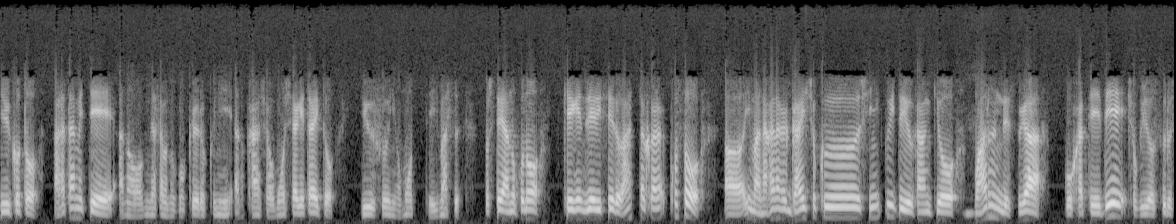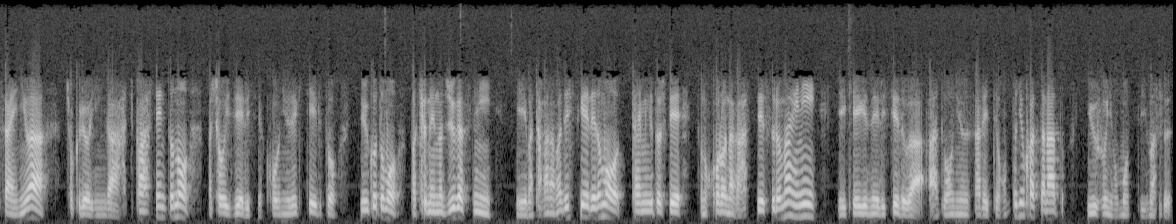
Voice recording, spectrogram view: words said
いうこと改めてあの皆様のご協力にあの感謝を申し上げたいというふうに思っています。そしてあのこの軽減税率制度があったからこそあ今なかなか外食しにくいという環境もあるんですがご家庭で食事をする際には食料品が8%の消費税率で購入できているということも、まあ、去年の10月に、えー、まあ、たまたまですけれどもタイミングとしてそのコロナが発生する前に、えー、軽減税率制度が導入されて本当に良かったなというふうに思っています。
